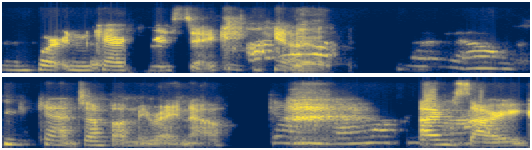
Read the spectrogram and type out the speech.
An important characteristic. Yeah. yeah. You can't jump on me right now. I'm sorry.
